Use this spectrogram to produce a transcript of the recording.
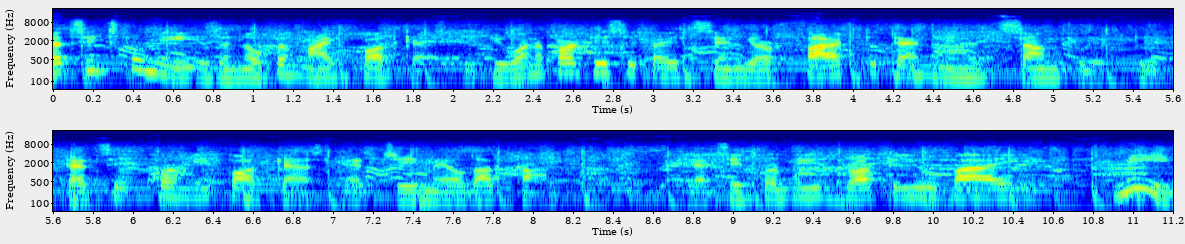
That's It For Me is an open mic podcast. If you want to participate, send your 5 to 10 minute sound clip to That's It For Me podcast at gmail.com. That's It For Me is brought to you by me.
